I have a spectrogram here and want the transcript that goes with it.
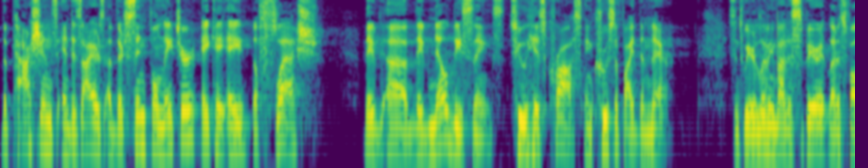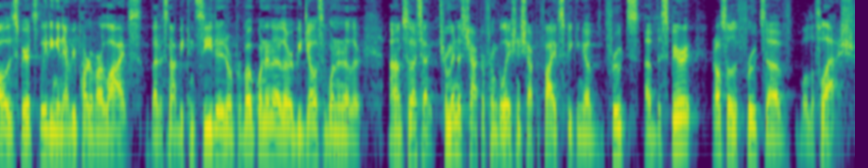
the passions and desires of their sinful nature, aka the flesh. They've, uh, they've nailed these things to his cross and crucified them there. Since we are living by the Spirit, let us follow the Spirit's leading in every part of our lives. Let us not be conceited or provoke one another or be jealous of one another. Um, so that's a tremendous chapter from Galatians chapter 5, speaking of fruits of the Spirit, but also the fruits of, well, the flesh,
